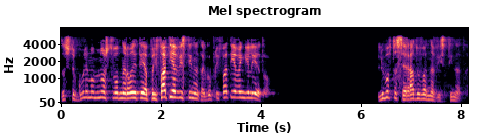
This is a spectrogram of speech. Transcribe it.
Зашто големо мноштво од народите ја прифатија вистината, го прифатија Евангелието. Любовта се радува на вистината.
